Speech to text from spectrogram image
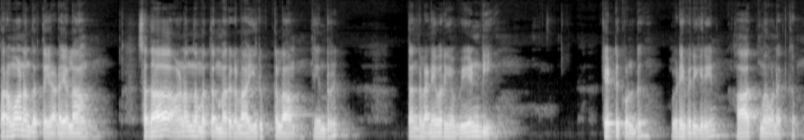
பரமானந்தத்தை அடையலாம். சதா ஆனந்தமத்தன்மார்களாய் இருக்கலாம் என்று தங்கள் அனைவரையும் வேண்டி கேட்டுக்கொண்டு விடைபெறுகிறேன். ஆத்ம வணக்கம்.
